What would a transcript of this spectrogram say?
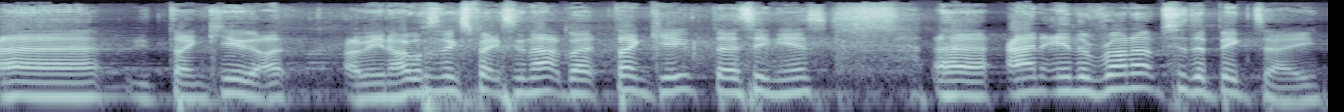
Uh, thank you. I, I, mean, I wasn't expecting that, but thank you. 13 years. Uh, and in the run up to the big day,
